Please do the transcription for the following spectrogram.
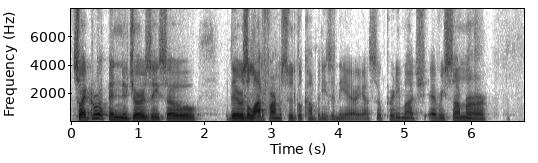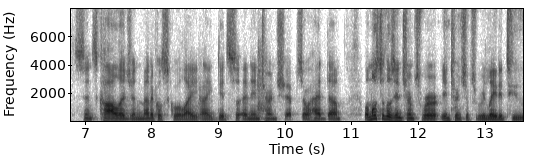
So, I grew up in New Jersey. So, there was a lot of pharmaceutical companies in the area. So pretty much every summer since college and medical school, I, I did an internship. So I had, um, well, most of those internships were internships related to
